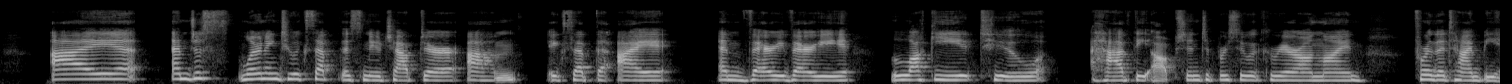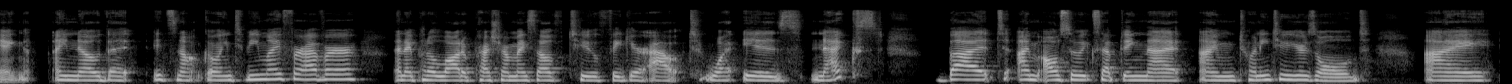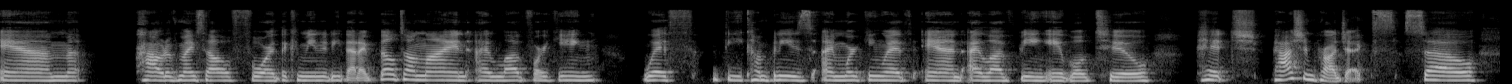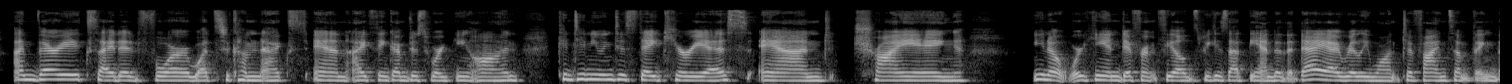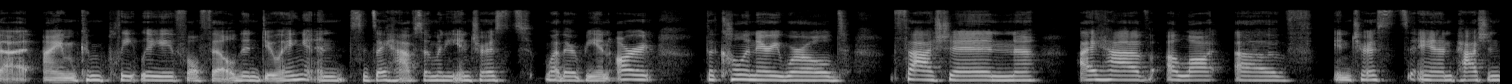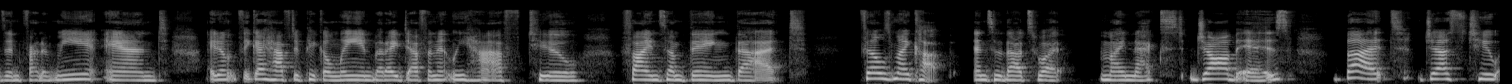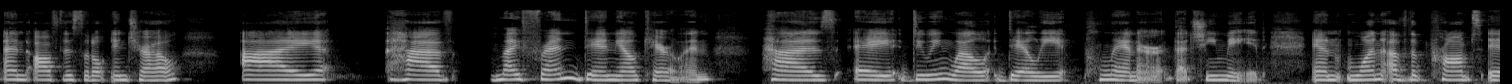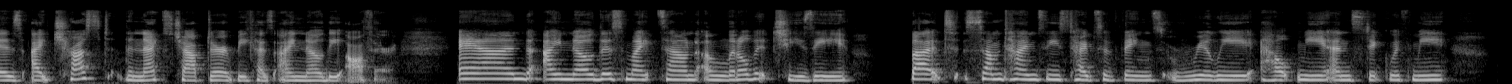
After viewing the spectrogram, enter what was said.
I am just learning to accept this new chapter, um, accept that I am very, very lucky to have the option to pursue a career online for the time being. I know that it's not going to be my forever. And I put a lot of pressure on myself to figure out what is next. But I'm also accepting that I'm 22 years old. I am proud of myself for the community that I built online. I love working with the companies I'm working with, and I love being able to pitch passion projects. So I'm very excited for what's to come next. And I think I'm just working on continuing to stay curious and trying you know, working in different fields because at the end of the day, I really want to find something that I'm completely fulfilled in doing. And since I have so many interests, whether it be in art, the culinary world, fashion, I have a lot of interests and passions in front of me. And I don't think I have to pick a lane, but I definitely have to find something that fills my cup and so that's what my next job is. But just to end off this little intro, I have my friend Danielle Carolyn has a doing well daily planner that she made. And one of the prompts is I trust the next chapter because I know the author. And I know this might sound a little bit cheesy, but sometimes these types of things really help me and stick with me.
